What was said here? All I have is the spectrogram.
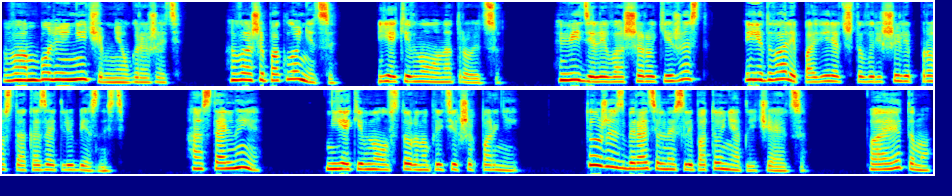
«Вам более нечем мне угрожать. Ваши поклонницы, я кивнула на троицу, видели ваш широкий жест и едва ли поверят, что вы решили просто оказать любезность. А остальные, я кивнула в сторону притихших парней, тоже избирательной слепотой не отличаются. Поэтому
